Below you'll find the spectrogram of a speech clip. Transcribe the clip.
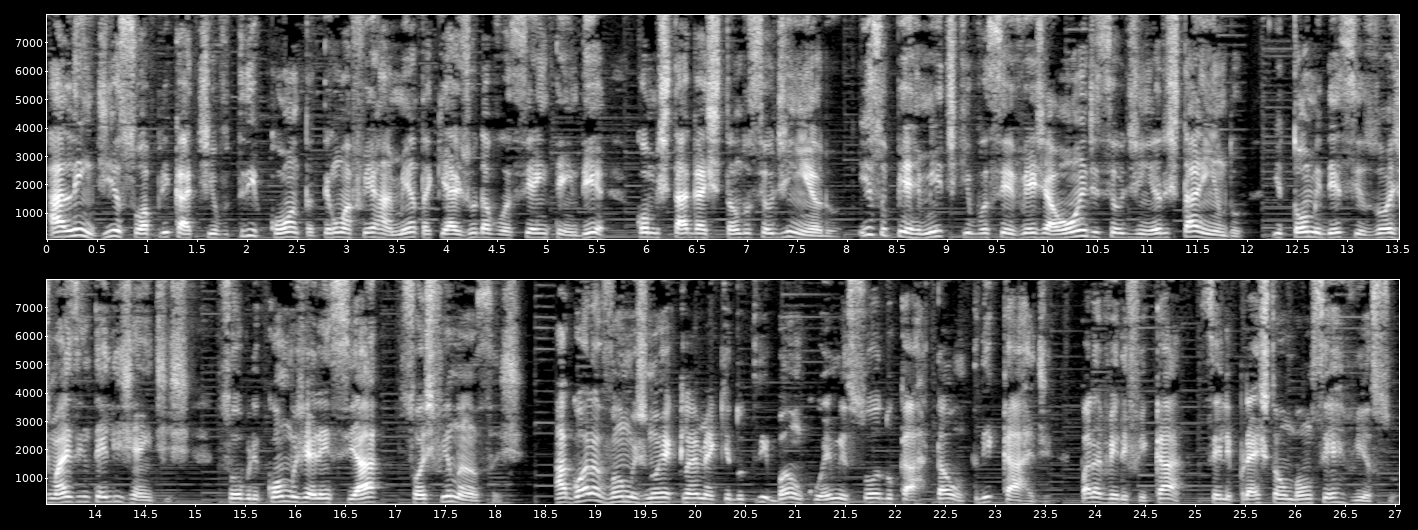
Além disso, o aplicativo Triconta tem uma ferramenta que ajuda você a entender como está gastando seu dinheiro. Isso permite que você veja onde seu dinheiro está indo e tome decisões mais inteligentes sobre como gerenciar suas finanças. Agora vamos no reclame aqui do Tribanco, emissor do cartão Tricard, para verificar se ele presta um bom serviço.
